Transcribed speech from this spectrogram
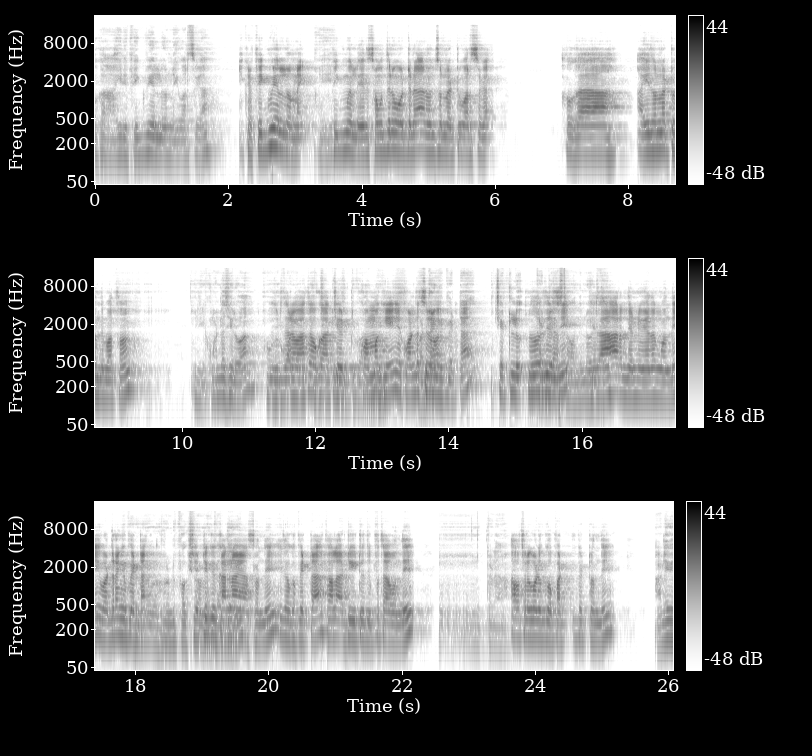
ఒక ఐదు పిగ్మీలు ఉన్నాయి వరుసగా. ఇక్కడ పిగ్మీలు ఉన్నాయి. పిగ్మీలు ఏదో సముద్రం ఒడ్డున నుంచున్నట్టు వరుసగా. ఒక ఐదు ఉన్నట్టు ఉంది మొత్తం. ఇది కొండ సిలువ. వీటి తర్వాత ఒక చెట్టు కొమ్మకి కొండ చిలువ పెట్ట చెట్లు నోరు తెరిచి ఆహారం తిన్న విధంగా ఉంది. వడ్రంగి పెట్ట రెండు పక్షులు చెట్టుకి కన్నా వేస్తుంది. ఇది ఒక పిట్ట తల అటు ఇటు తిప్పుతా ఉంది. ఇక్కడ అవతల కూడా ఇంకో పట్ పెట్టు ఉంది అడవి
